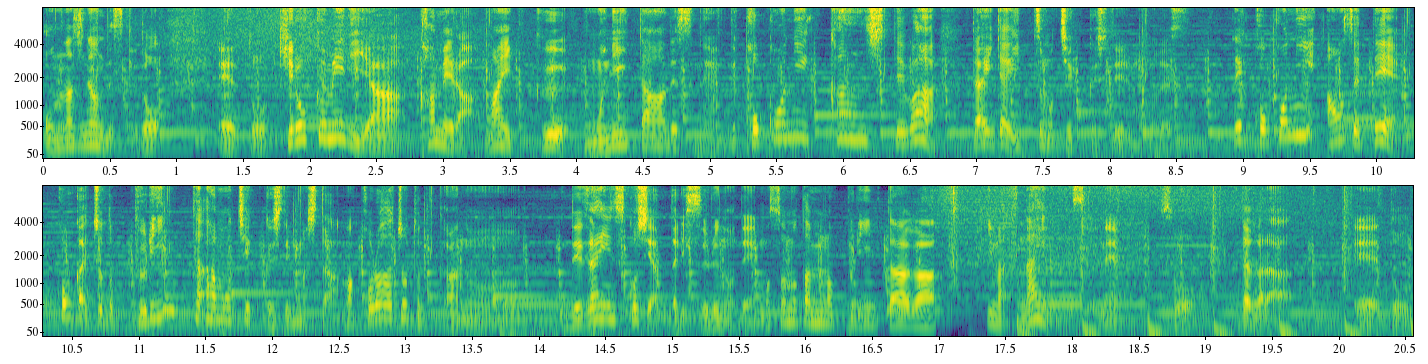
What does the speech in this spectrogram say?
同じなんですけど、えっ、ー、と、記録メディア、カメラ、マイク、モニターですね。で、ここに関しては、大体いつもチェックしているものです。で、ここに合わせて、今回ちょっとプリンターもチェックしてみました。まあ、これはちょっと、あのデザイン少しやったりするので、まあ、そのためのプリンターが今ないんですよね。そう。だから、えーと、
